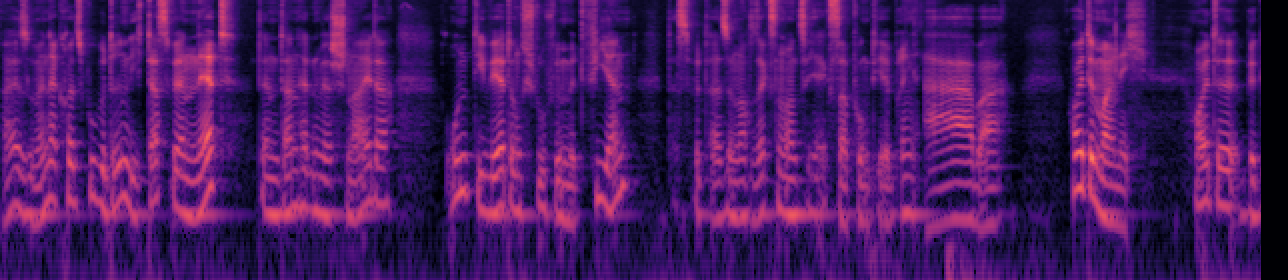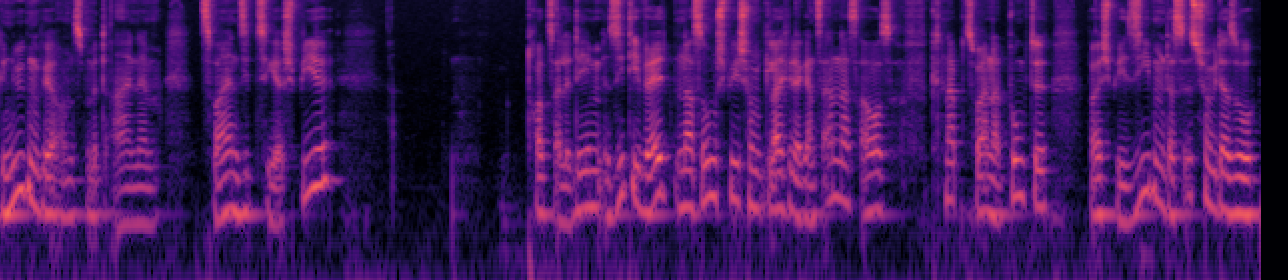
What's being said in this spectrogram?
Also, wenn der Kreuz Bube drin liegt, das wäre nett, denn dann hätten wir Schneider und die Wertungsstufe mit 4. Das wird also noch 96 extra Punkte hier bringen, aber heute mal nicht. Heute begnügen wir uns mit einem 72er Spiel. Trotz alledem sieht die Welt nach so einem Spiel schon gleich wieder ganz anders aus. Knapp 200 Punkte bei Spiel 7, das ist schon wieder so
